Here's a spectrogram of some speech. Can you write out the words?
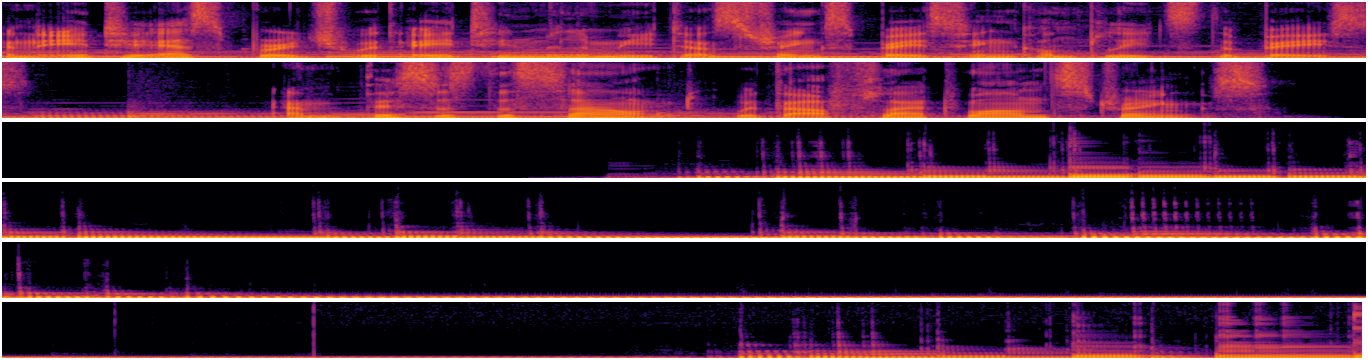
An ATS bridge with 18mm string spacing completes the bass. And this is the sound with our flat wound strings. Mm-hmm.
